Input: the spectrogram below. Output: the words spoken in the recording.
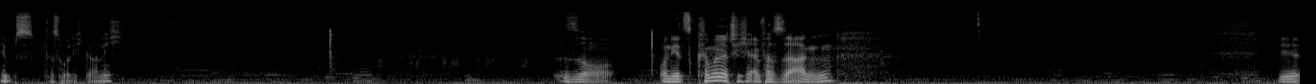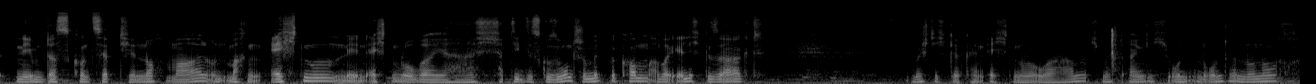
Ups, das wollte ich gar nicht. So. Und jetzt können wir natürlich einfach sagen, wir nehmen das Konzept hier nochmal und machen echten, nee, einen echten Rover. Ja, ich habe die Diskussion schon mitbekommen, aber ehrlich gesagt möchte ich gar keinen echten Rover haben. Ich möchte eigentlich unten drunter nur noch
